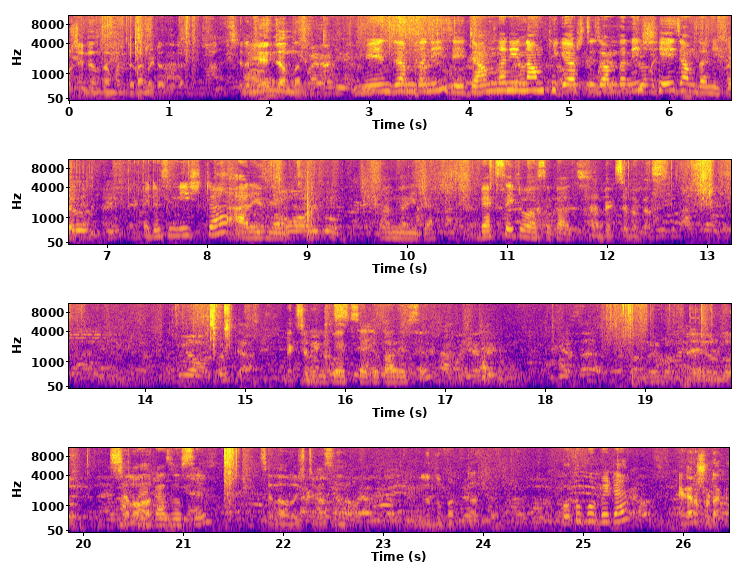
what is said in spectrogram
অরিজিনাল জামদানি যেটা আমি এটা দিলাম এটা মেন জামদানি। মেন জামদানি যে জামদানির নাম থেকে আসছে জামদানি সেই জামদানিটা। এটা এটা হচ্ছে নিচটা আর এই যে জামদানিটা। ব্যাক সাইডও আছে কাজ। হ্যাঁ ব্যাক সাইডও কাজ। ব্যাক সাইডও কাজ আছে। এই হলো সালোয়ার কাজ আছে? সালোয়ার স্টেপ আছে। এগুলো দুপাট্টা। কত পড়বে এটা? এগারোশো টাকা।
